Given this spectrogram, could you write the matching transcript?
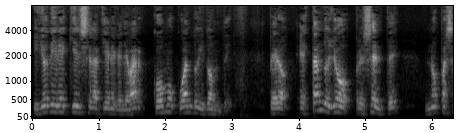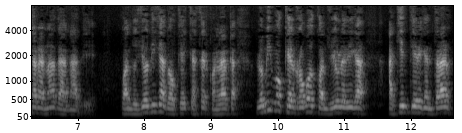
Y yo diré quién se la tiene que llevar, cómo, cuándo y dónde. Pero estando yo presente, no pasará nada a nadie. Cuando yo diga lo que hay que hacer con el arca, lo mismo que el robot, cuando yo le diga a quién tiene que entrar,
